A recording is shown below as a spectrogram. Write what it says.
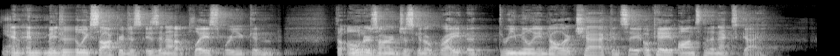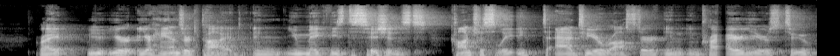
yeah And and Major League Soccer just isn't at a place where you can the owners aren't just going to write a 3 million dollar check and say, "Okay, on to the next guy." Right? Your your hands are tied and you make these decisions consciously to add to your roster in in prior years to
